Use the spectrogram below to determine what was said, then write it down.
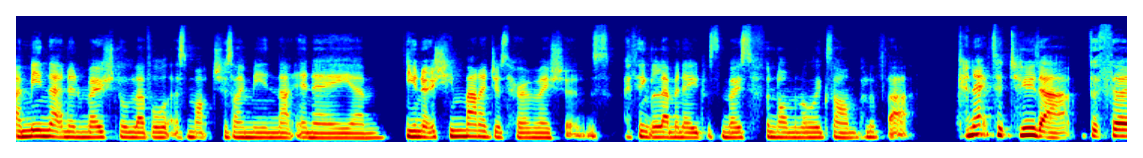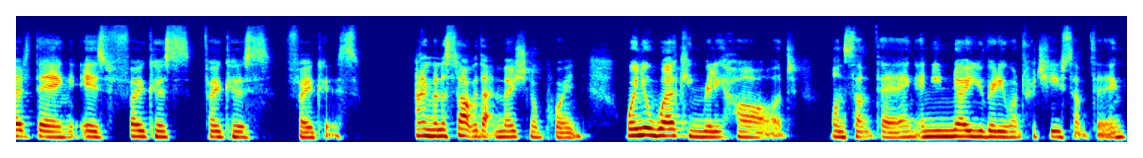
I mean that in an emotional level as much as I mean that in a, um, you know, she manages her emotions. I think Lemonade was the most phenomenal example of that. Connected to that, the third thing is focus, focus, focus. I'm going to start with that emotional point. When you're working really hard on something and you know you really want to achieve something,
